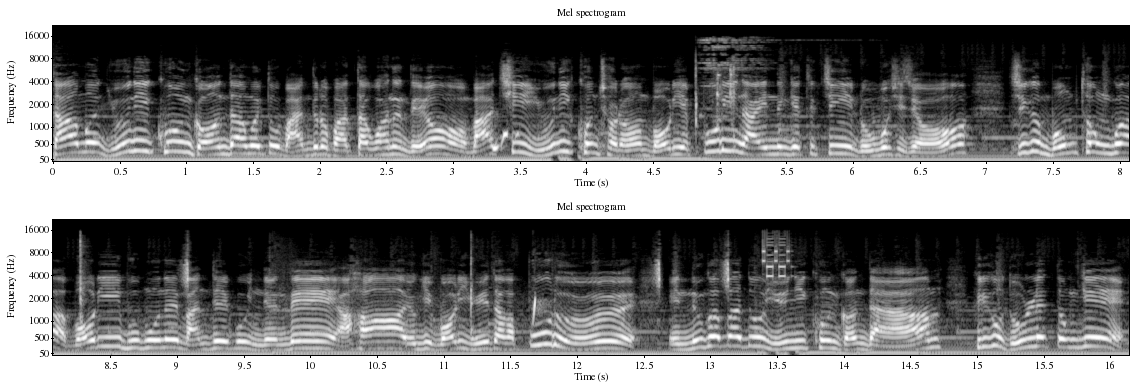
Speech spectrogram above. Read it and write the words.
다음은 유니콘 건담을 또 만들어 봤다고 하는데요. 마치 유니콘처럼 머리에 뿔이 나 있는 게 특징인 로봇이죠. 지금 몸통과 머리 부분을 만들고 있는데 아하 여기 머리 위에다가 뿔을 누가 봐도 유니콘 건담 그리고 놀랬던 게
